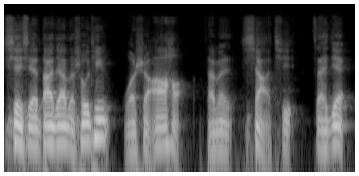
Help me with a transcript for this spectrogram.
谢谢大家的收听，我是阿浩，咱们下期再见。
